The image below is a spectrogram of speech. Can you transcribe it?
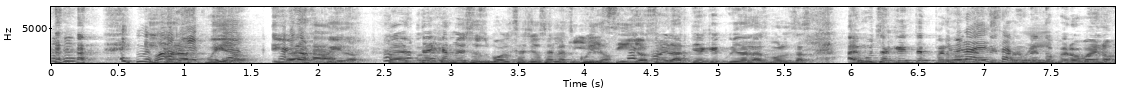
y yo meter. cuido. Y yo las Ah, cuido. pues déjenme sus bolsas, yo se las Y cuido. sí, yo soy la tía que cuida las bolsas. Hay mucha gente, perdón que estoy esa, interrumpiendo, pero bueno.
